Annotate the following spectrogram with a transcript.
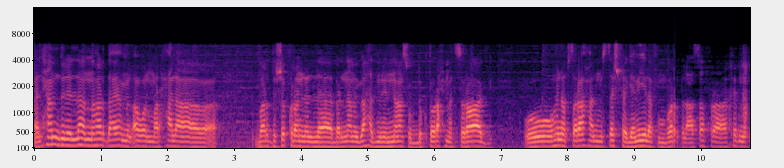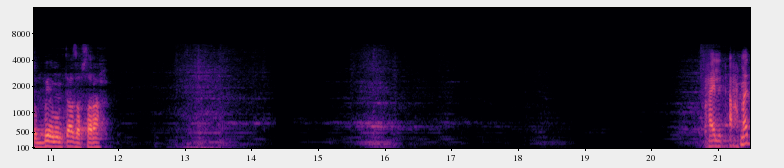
الحمد لله النهاردة هيعمل أول مرحلة برضه شكرا للبرنامج واحد من الناس والدكتور أحمد سراج. وهنا بصراحة المستشفى جميلة في مباراة العصافرة خدمة طبية ممتازة بصراحة. حالة أحمد.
